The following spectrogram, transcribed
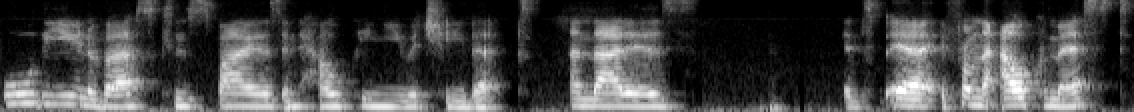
all the universe conspires in helping you achieve it, and that is, it's uh, from the Alchemist,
